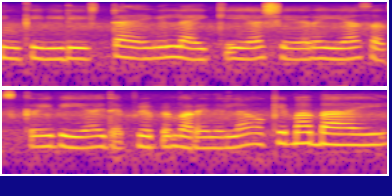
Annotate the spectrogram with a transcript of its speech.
നിങ്ങൾക്ക് ഈ വീഡിയോ ഇഷ്ടമായെങ്കിൽ ലൈക്ക് ചെയ്യുക ഷെയർ ചെയ്യുക സബ്സ്ക്രൈബ് ചെയ്യുക. ഇത് എപ്പോഴും എപ്പോഴും പറയുന്നില്ല. ഓക്കെ ബൈ ബൈ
